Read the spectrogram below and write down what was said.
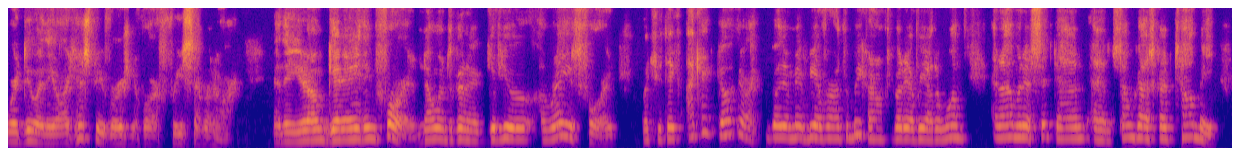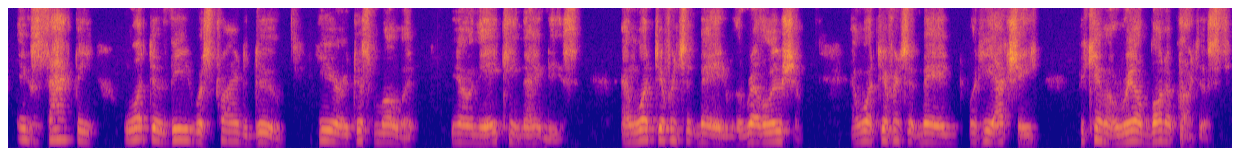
we're doing the art history version of our free seminar, and then you don't get anything for it. No one's going to give you a raise for it. But you think, I can go there. I can go there maybe every other week. I don't have to go to every other one. And I'm going to sit down and some guy's going to tell me exactly what David was trying to do here at this moment, you know, in the 1890s, and what difference it made with the revolution, and what difference it made when he actually became a real Bonapartist,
